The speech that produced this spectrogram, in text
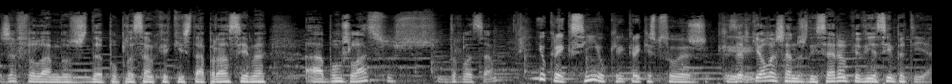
Já falamos da população que aqui está próxima. Há bons laços de relação? Eu creio que sim, eu creio, creio que as pessoas que... As arqueólogas já nos disseram que havia simpatia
